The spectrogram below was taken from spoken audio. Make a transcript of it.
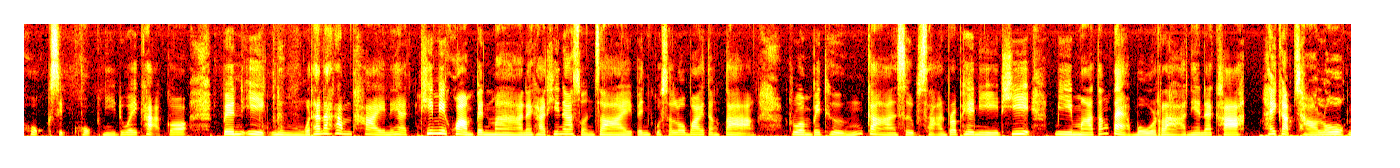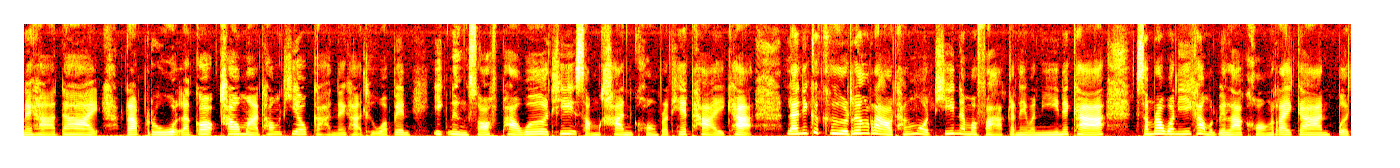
2566 นี้ด้วยค่ะ ก็เป็นอีกหนึ่งวัฒนธรรมไทยเนี่ยที่มีความเป็นมานะคะที่น่าสนใจเป็นกุศโลบายต่างๆ รวมไปถึงการสืบสารประเพณีที่มีมาตั้งแต่โบราณเนี่ยนะคะ ให้กับชาวโลกนะคะได้รับรู้แล้วก็เข้ามาท่องเที่ยวกันนะคะถือว่าเป็นอีกหนึ่งซอฟต์พาวเวอร์ที่สำคัญของประเทศไทยค่ะ และนี่ก็คือเรื่องราวทั้งหมดที่นำมาฝากกันในวันนี้นะคะสำหรับวันนี้ค่ะหมดเวลาของรายการเปิด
